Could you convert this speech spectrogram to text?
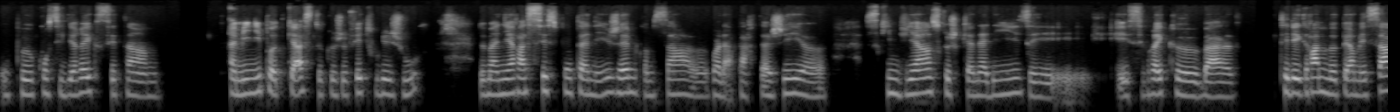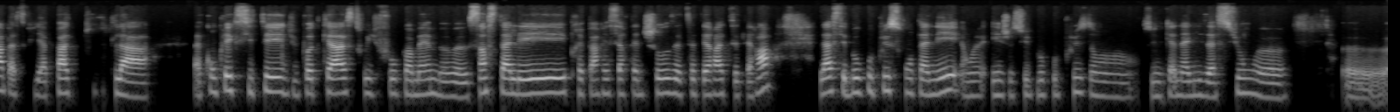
on peut considérer que c'est un, mini podcast que je fais tous les jours de manière assez spontanée. J'aime comme ça, voilà, partager ce qui me vient, ce que je canalise. Et, c'est vrai que bah, Telegram me permet ça parce qu'il n'y a pas toute la la complexité du podcast où il faut quand même euh, s'installer, préparer certaines choses, etc. etc. Là, c'est beaucoup plus spontané et je suis beaucoup plus dans une canalisation euh, euh,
